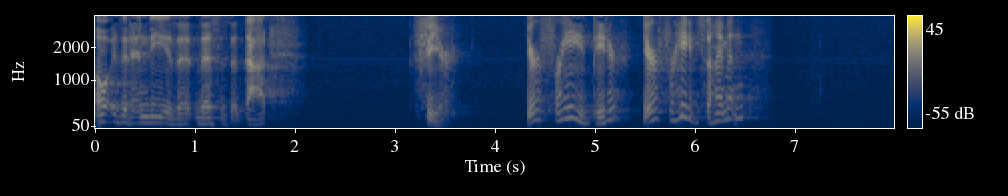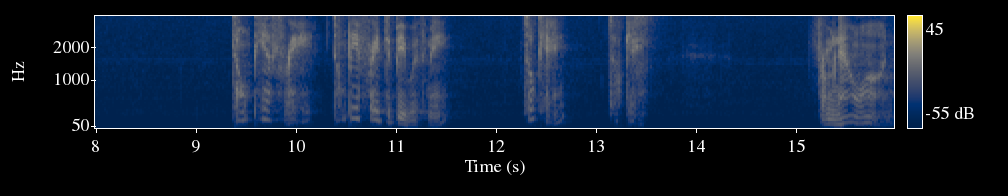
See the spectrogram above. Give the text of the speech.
Oh, is it envy? Is it this? Is it that? Fear. You're afraid, Peter. You're afraid, Simon. Don't be afraid. Don't be afraid to be with me. It's okay. It's okay. From now on,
